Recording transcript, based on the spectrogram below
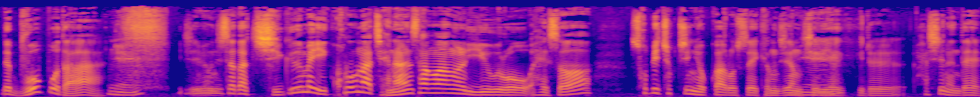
근데 무엇보다 네. 이재명 지사가 지금의 이 코로나 재난 상황을 이유로 해서 소비 촉진 효과로서의 경제 정책 예. 얘기를 하시는데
